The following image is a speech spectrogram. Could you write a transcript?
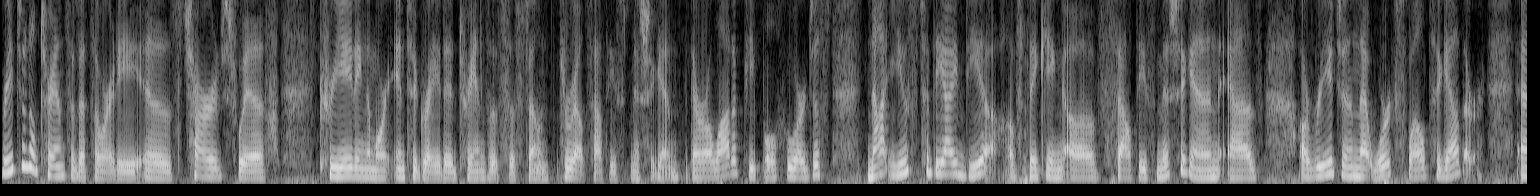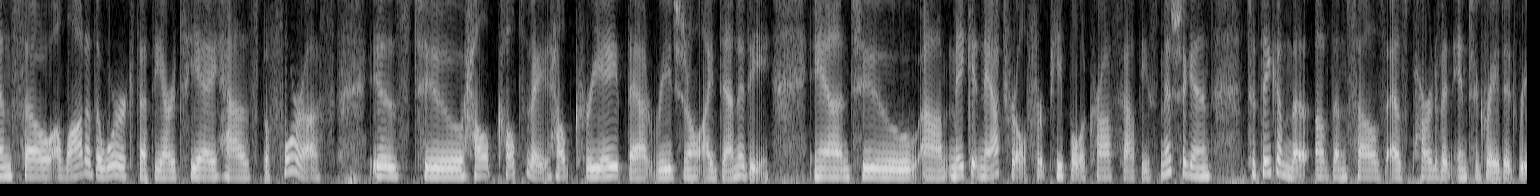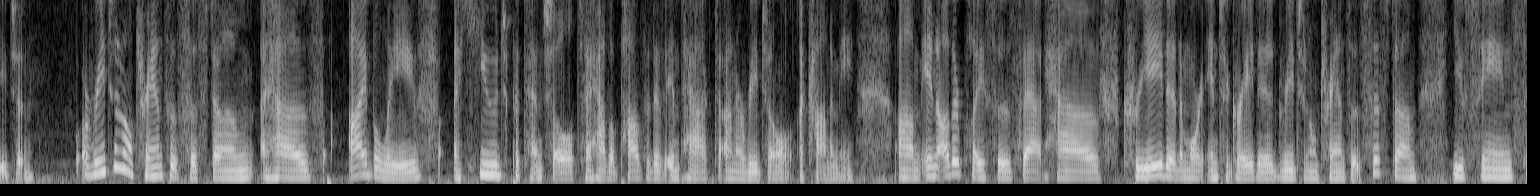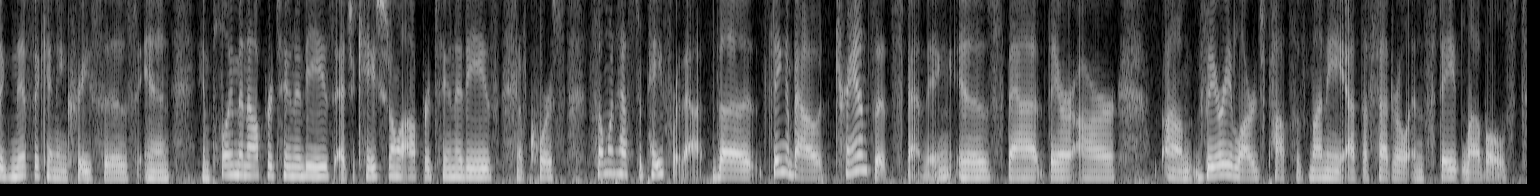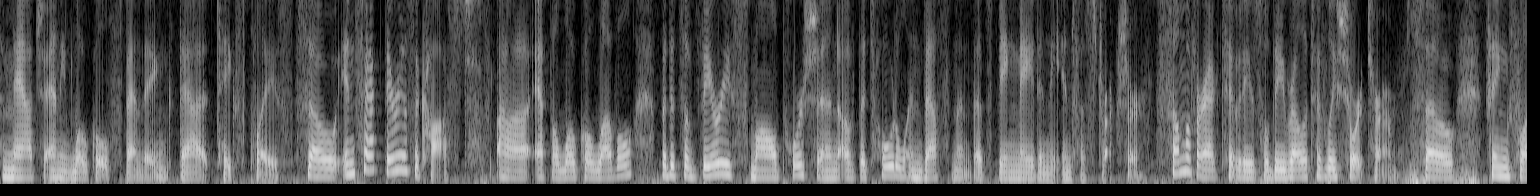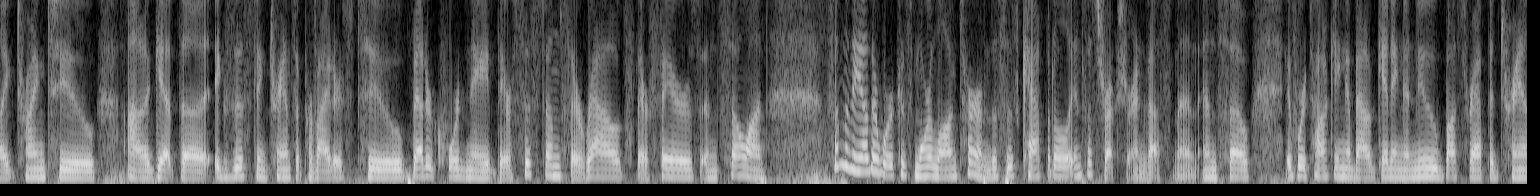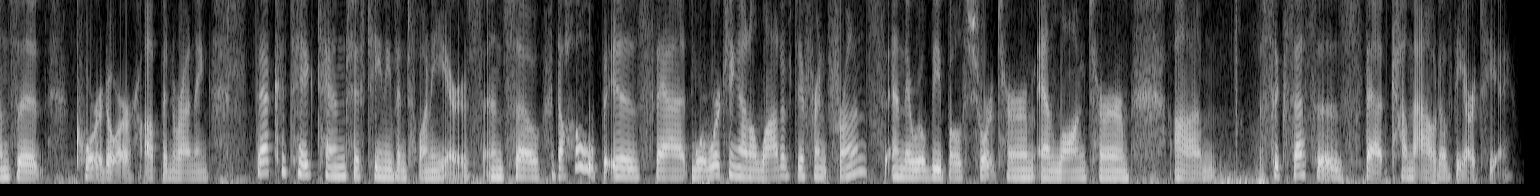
Regional Transit Authority is charged with creating a more integrated transit system throughout Southeast Michigan. There are a lot of people who are just not used to the idea of thinking of Southeast Michigan as a region that works well together. And so a lot of the work that the RTA has before us is to help cultivate, help create that regional identity and to um, make it natural for people across Southeast Michigan to think of, the, of themselves as part of an integrated region. A regional transit system has, I believe, a huge potential to have a positive impact on our regional economy. Um, in other places that have created a more integrated regional transit system, you've seen significant increases in employment opportunities, educational opportunities, and of course, someone has to pay for that. The thing about transit spending is that there are um, very large pots of money at the federal and state levels to match any local spending that takes place. So in fact there is a cost uh, at the local level but it's a very small portion of the total investment that's being made in the infrastructure. Some of our activities will be relatively short term so things like trying to uh, get the existing transit providers to better coordinate their systems, their routes, their fares and so on. Some of the other work is more long term. This is capital infrastructure infrastructure investment. And so if we're talking about getting a new bus rapid transit corridor up and running, that could take 10, 15, even 20 years. And so the hope is that we're working on a lot of different fronts and there will be both short-term and long-term um, successes that come out of the RTA.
